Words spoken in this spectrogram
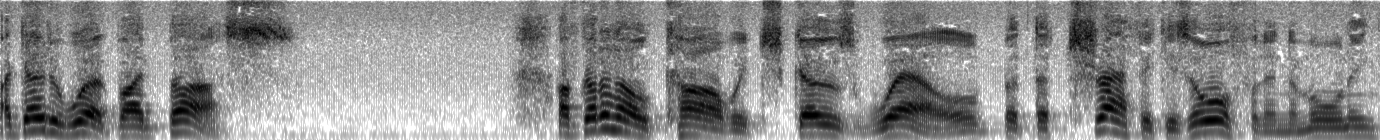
I go to work by bus. I've got an old car which goes well, but the traffic is awful in the morning.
